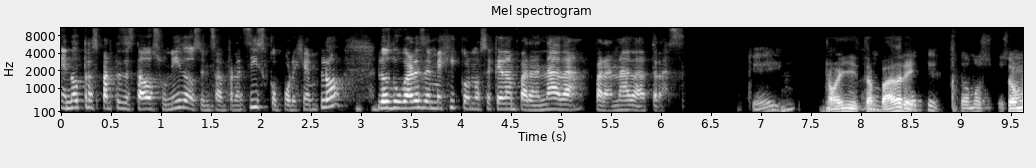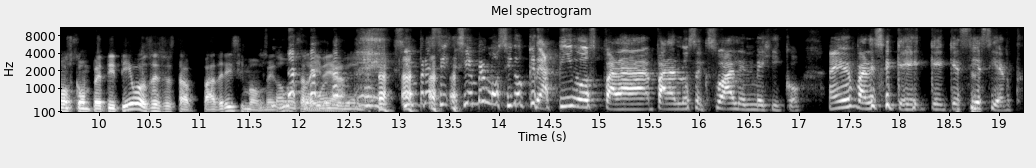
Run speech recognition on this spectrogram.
en otras partes de Estados Unidos, en San Francisco, por ejemplo, los lugares de México no se quedan para nada, para nada atrás. Ok. Oye, está padre. Somos, competitivos, eso está padrísimo, me gusta la idea. Siempre, siempre hemos sido creativos para, para, lo sexual en México. A mí me parece que, que, sí es cierto.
